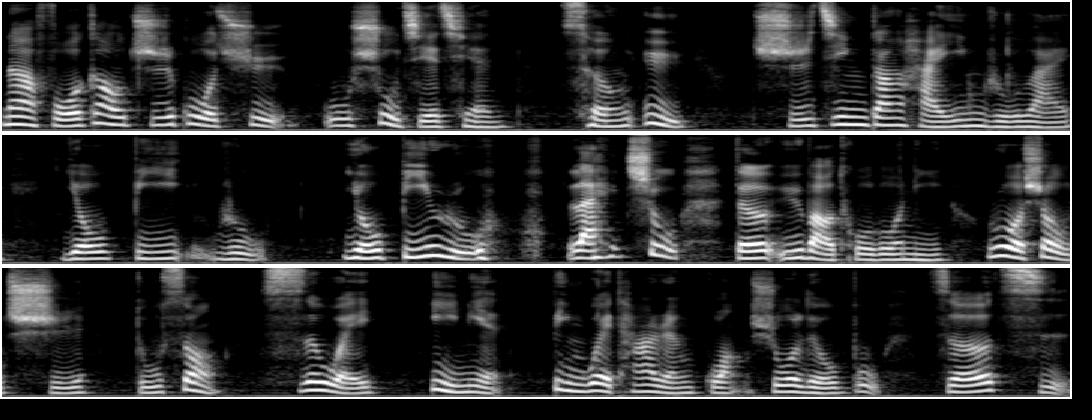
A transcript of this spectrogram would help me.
那佛告知过去无数劫前曾遇持金刚海音如来，由彼汝由彼汝。来处得宇宝陀罗尼，若受持、读诵、思维、意念，并为他人广说流布，则此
